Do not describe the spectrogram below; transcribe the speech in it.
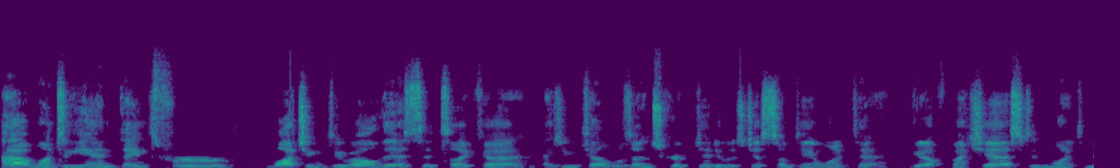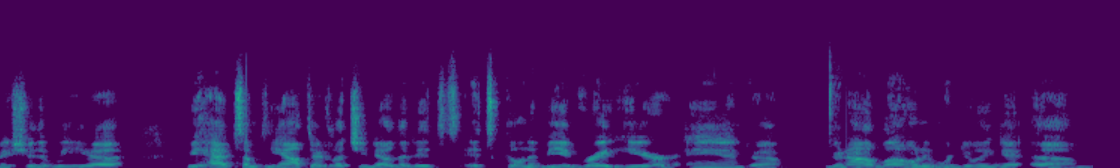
uh, once again, thanks for watching through all this. It's like, uh, as you can tell, it was unscripted. It was just something I wanted to get off my chest and wanted to make sure that we uh, we had something out there to let you know that it's it's going to be a great year and uh, you're not alone and we're doing it. Um,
